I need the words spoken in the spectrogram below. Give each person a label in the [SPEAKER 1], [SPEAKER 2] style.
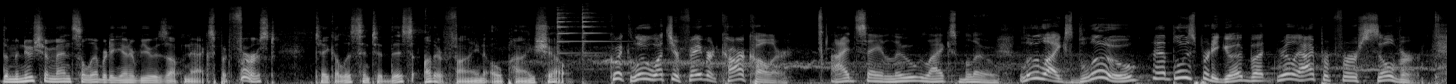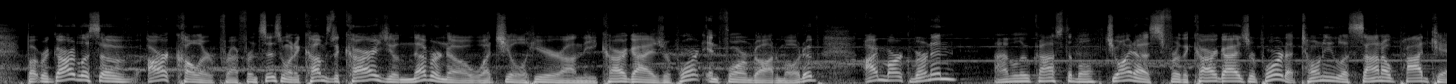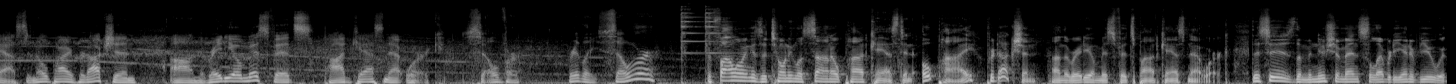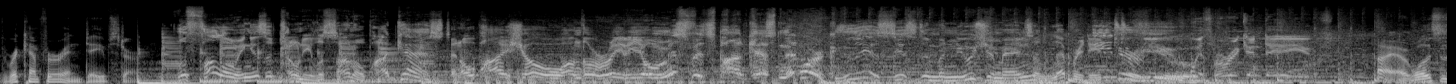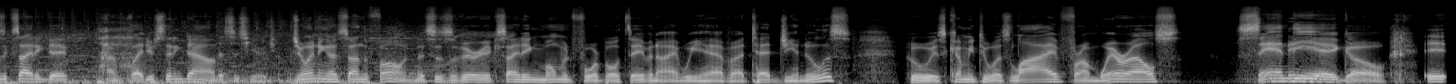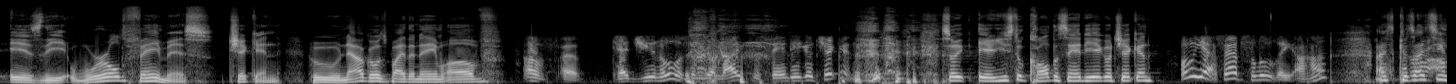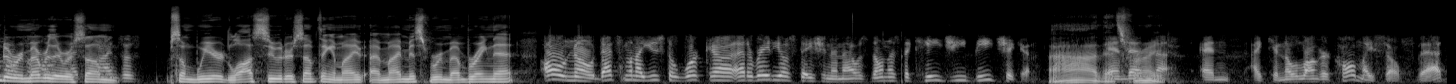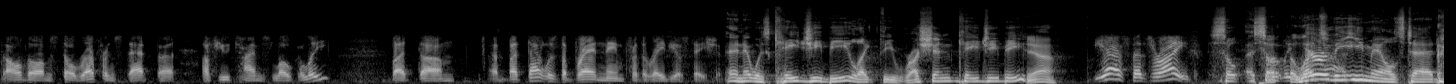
[SPEAKER 1] The Minutia Men celebrity interview is up next, but first, take a listen to this other fine Opie show.
[SPEAKER 2] Quick, Lou, what's your favorite car color?
[SPEAKER 3] I'd say Lou likes blue.
[SPEAKER 2] Lou likes blue. Eh, blue's pretty good, but really I prefer silver. But regardless of our color preferences, when it comes to cars, you'll never know what you'll hear on the Car Guys Report, Informed Automotive. I'm Mark Vernon.
[SPEAKER 3] I'm Lou Costable.
[SPEAKER 2] Join us for the Car Guys Report, a Tony Lasano podcast, an Opie production on the Radio Misfits Podcast Network.
[SPEAKER 3] Silver. Really? Silver?
[SPEAKER 1] The following is a Tony Lasano podcast and Opie production on the Radio Misfits Podcast Network. This is the Minutia Men celebrity interview with Rick Kaempfer and Dave Stern.
[SPEAKER 4] The following is a Tony Lasano podcast, an Opie show on the Radio Misfits Podcast Network. This is the Minutia Men Celebrity Interview with Rick and Dave.
[SPEAKER 5] Hi, uh, well, this is exciting, Dave. I'm glad you're sitting down.
[SPEAKER 1] This is huge.
[SPEAKER 5] Joining us on the phone. This is a very exciting moment for both Dave and I. We have uh, Ted Giannoulis, who is coming to us live from where else? San Diego. It is the world famous chicken who now goes by the name of.
[SPEAKER 6] of uh, Ted Giannoulis in real life, the San Diego Chicken.
[SPEAKER 5] So, are you still called the San Diego chicken?
[SPEAKER 6] Oh yes, absolutely. Uh huh.
[SPEAKER 5] Because I, seem to remember there was some some weird lawsuit or something. Am I am I misremembering that?
[SPEAKER 6] Oh no, that's when I used to work uh, at a radio station, and I was known as the KGB Chicken.
[SPEAKER 5] Ah, that's
[SPEAKER 6] and then,
[SPEAKER 5] right.
[SPEAKER 6] Uh, and I can no longer call myself that, although I'm still referenced that uh, a few times locally. But um, but that was the brand name for the radio station.
[SPEAKER 1] And it was KGB, like the Russian KGB?
[SPEAKER 5] yeah.
[SPEAKER 6] Yes, that's right.
[SPEAKER 1] So, so
[SPEAKER 5] Uh,
[SPEAKER 1] where are
[SPEAKER 5] let's-
[SPEAKER 1] the emails, Ted?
